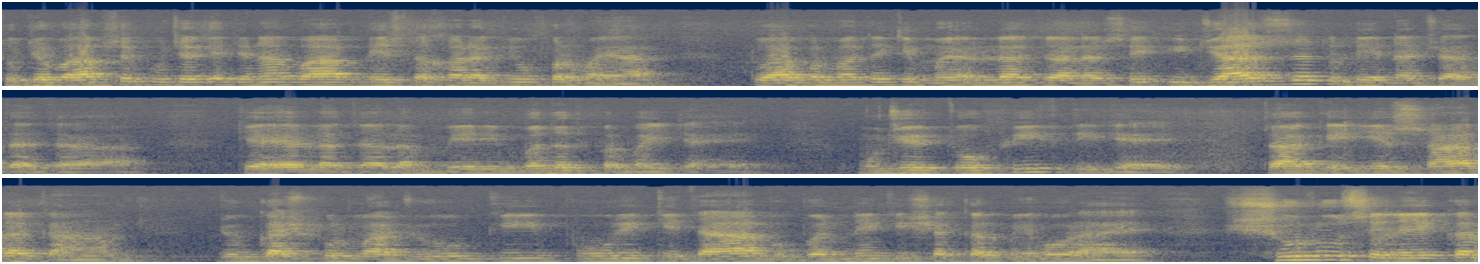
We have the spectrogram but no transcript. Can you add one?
تو جب آپ سے پوچھا گیا، جناب آپ نے استخارہ کیوں فرمایا؟ تو آپ فرماتے ہیں کہ میں اللہ تعالیٰ سے اجازت لینا چاہتا تھا کہ اے اللہ تعالیٰ میری مدد فرمائی جائے، مجھے توفیق دی جائے تاکہ یہ سارا کام جو کشف المعجوب کی پوری کتاب بننے کی شکل میں ہو رہا ہے، شروع سے لے کر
